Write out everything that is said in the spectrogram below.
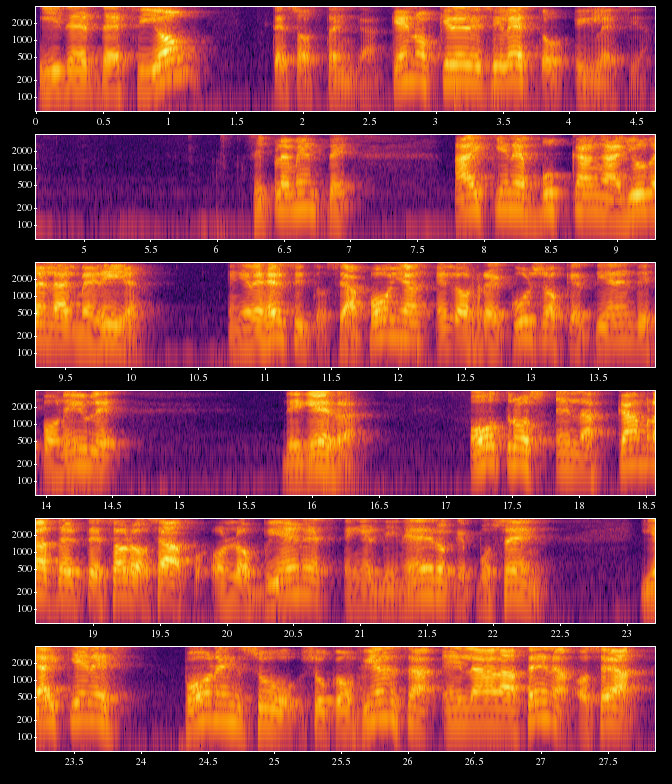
y desde Sión te sostenga. ¿Qué nos quiere decir esto, iglesia? Simplemente hay quienes buscan ayuda en la almería, en el ejército, se apoyan en los recursos que tienen disponibles de guerra. Otros en las cámaras del tesoro, o sea, con los bienes, en el dinero que poseen. Y hay quienes ponen su, confianza en la alacena, o sea,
